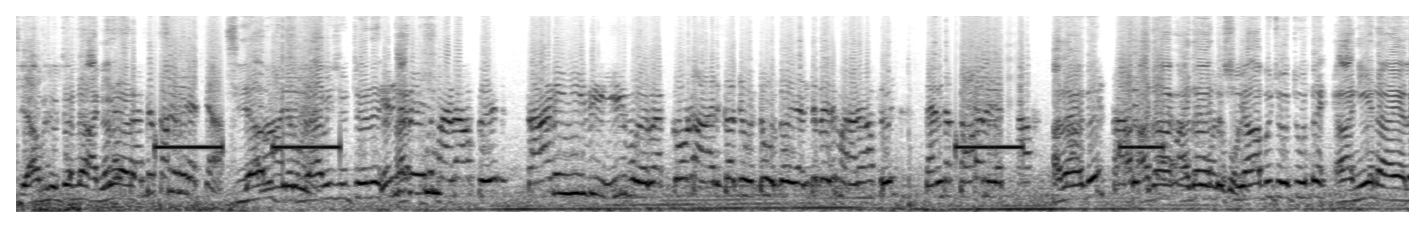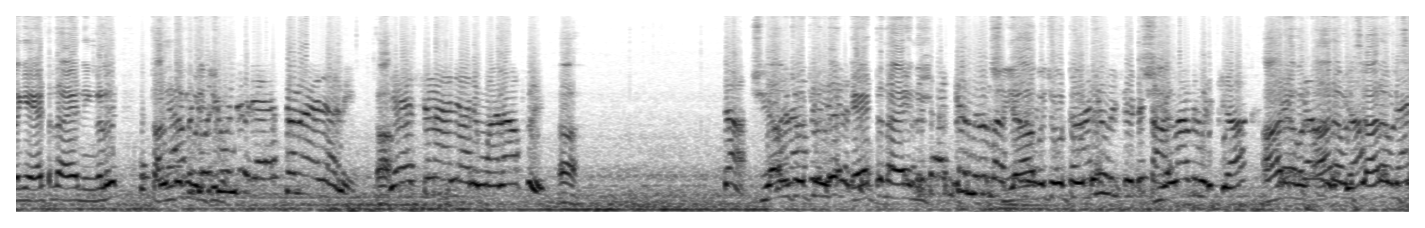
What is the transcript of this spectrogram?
ഷിയാബ് ചുറ്റന്റെ അനിയനാണ്. എന്റെ പേര് തെറ്റാ. ഷിയാബ് ഷിയാബ് ചുറ്റന് എന്റെ പേര് മനാഫ്. ഈ ഈ റെക്കോർഡ് ആർക്കാ വിട്ടു കൊടുത്തോ എന്റെ പേര് മനാഫ്. അതായത് അതാ അതായത് ഷിയാബ് ചോറ്റുവിന്റെ അനിയനായ അല്ലെങ്കിൽ ഏട്ടനായ നിങ്ങൾ തന്നെ വിളിക്കും. ജ്യേഷ്ഠനായ ഞാൻ. മനാഫ്. ഷിയാബ് ഏട്ടനായ നീ. ഷിയാബ് വിളിക്കുക. ആരാ ആരാ വിളിച്ച? ആരാ വിളിച്ച?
